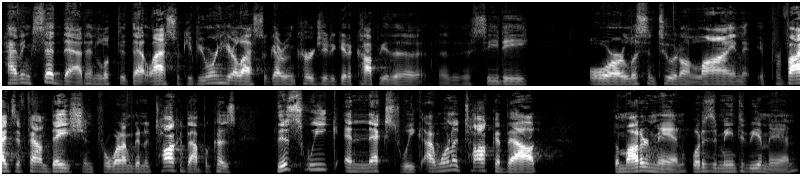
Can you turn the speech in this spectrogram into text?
Having said that and looked at that last week, if you weren't here last week, I would encourage you to get a copy of the, the, the CD or listen to it online. It provides a foundation for what I'm going to talk about because this week and next week, I want to talk about the modern man. What does it mean to be a man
